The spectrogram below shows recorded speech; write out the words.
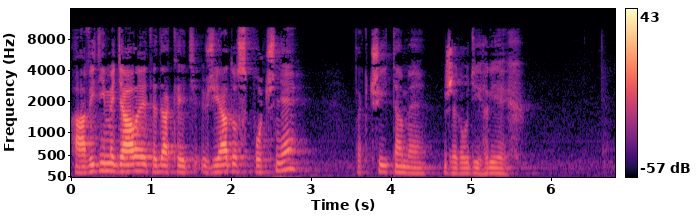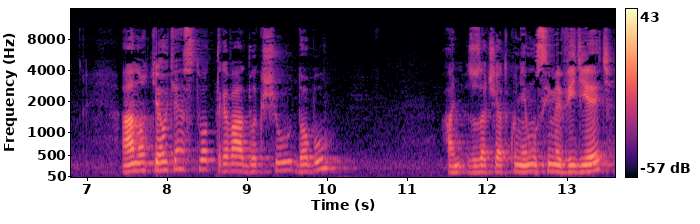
A vidíme ďalej, teda keď žiadosť počne, tak čítame, že rodí hriech. Áno, tehotenstvo trvá dlhšiu dobu a zo začiatku nemusíme vidieť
